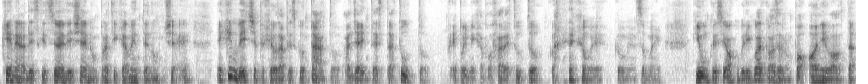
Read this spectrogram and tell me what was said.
che nella descrizione dei Shannon praticamente non c'è e che invece, perché lo dà per scontato, ha già in testa tutto e poi mica può fare tutto come, come insomma chiunque si occupi di qualcosa non può ogni volta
